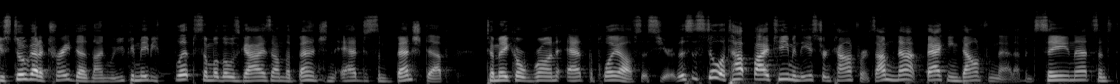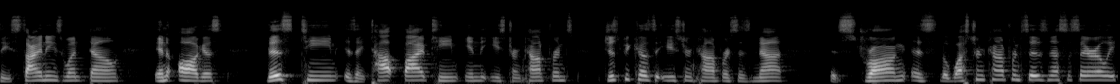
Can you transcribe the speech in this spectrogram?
You still got a trade deadline where you can maybe flip some of those guys on the bench and add to some bench depth to make a run at the playoffs this year. This is still a top five team in the Eastern Conference. I'm not backing down from that. I've been saying that since the signings went down in August. This team is a top five team in the Eastern Conference just because the Eastern Conference is not as strong as the Western Conference is necessarily,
